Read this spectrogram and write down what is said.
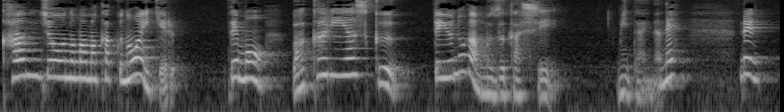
感情のまま書くのはいける。でも、わかりやすくっていうのが難しい。みたいなね。で、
